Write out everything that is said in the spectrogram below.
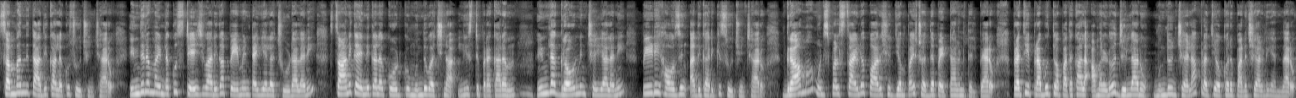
సంబంధిత అధికారులకు సూచించారు. ఇందిరమ్మ స్టేజ్ వారీగా పేమెంట్ అయ్యేలా చూడాలని స్థానిక ఎన్నికల కోడ్కు ముందు వచ్చిన లిస్టు ప్రకారం ఇండ్ల గ్రౌండింగ్ చేయాలని పీడీ హౌసింగ్ అధికారికి సూచించారు. గ్రామ మున్సిపల్ స్థాయిలో పారిశుద్ధ్యంపై శ్రద్ధ పెట్టాలని తెలిపారు. ప్రతి ప్రభుత్వ పథకాల అమలులో జిల్లాను ముందుంచేలా ప్రతి ఒక్కరూ పనిచేయాలని అన్నారు.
